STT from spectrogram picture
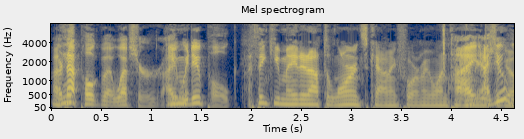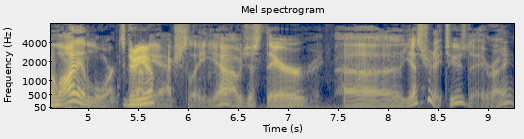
I or think- not Polk, but Webster. I, You- we do Polk. I think you made it out to Lawrence County for me one time. I, I do ago. a lot in Lawrence Do County, you? actually. Yeah, I was just there uh, yesterday, Tuesday, right?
